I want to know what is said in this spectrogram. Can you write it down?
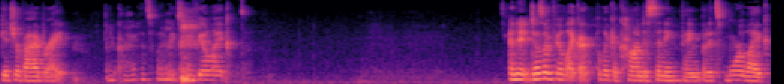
get your vibe right. Okay. That's what it makes me feel like. And it doesn't feel like a like a condescending thing, but it's more like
